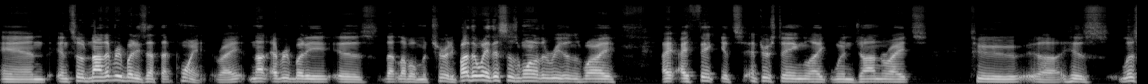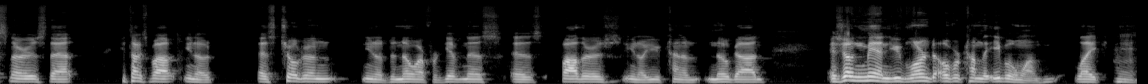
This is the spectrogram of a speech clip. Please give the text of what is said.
and and so not everybody's at that point right not everybody is that level of maturity by the way this is one of the reasons why i, I think it's interesting like when john writes to uh, his listeners that he talks about you know as children you know to know our forgiveness as fathers you know you kind of know god as young men you've learned to overcome the evil one like mm.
